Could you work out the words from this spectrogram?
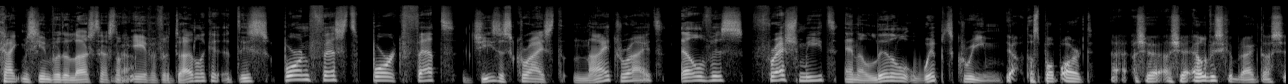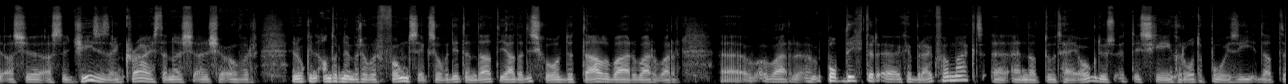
Dat ga ik misschien voor de luisteraars nog ja. even verduidelijken. Het is Pornfest, Pork Fat, Jesus Christ Night Ride, Elvis, Fresh Meat en a Little Whipped Cream. Ja, dat is pop art. Als je, als je Elvis gebruikt, als je, als je, als je Jesus en Christ en als je, als je over, en ook in andere nummers over phone sex, over dit en dat, ja, dat is gewoon de taal waar, waar, waar, uh, waar een popdichter uh, gebruik van maakt. En dat doet hij ook, dus het is geen grote poëzie, dat,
